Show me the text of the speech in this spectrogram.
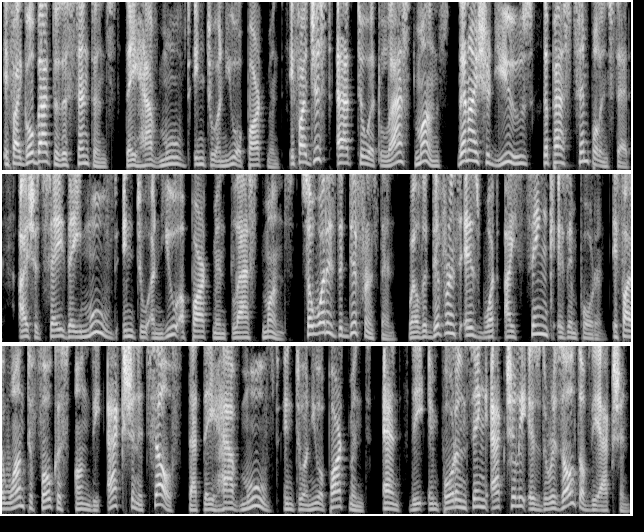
If I go back to this sentence, they have moved into a new apartment. If I just add to it last month, then I should use the past simple instead. I should say they moved into a new apartment last month. So what is the difference then? Well, the difference is what I think is important. If I want to focus on the action itself, that they have moved into a new apartment, and the important thing actually is the result of the action,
